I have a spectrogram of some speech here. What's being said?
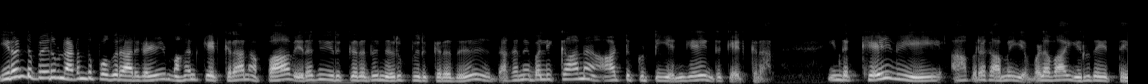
இரண்டு பேரும் நடந்து போகிறார்கள். மகன் கேட்கிறான் அப்பா விறகு இருக்கிறது நெருப்பு இருக்கிறது. தகன பலிக்கான ஆட்டுக்குட்டி எங்கே? என்று கேட்கிறார். இந்த கேள்வி ஆபிரகாமை எவ்வளவா இருதயத்தை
